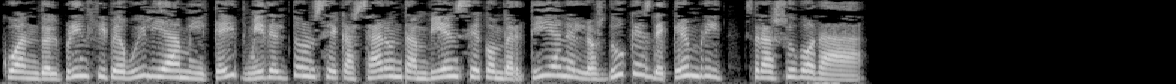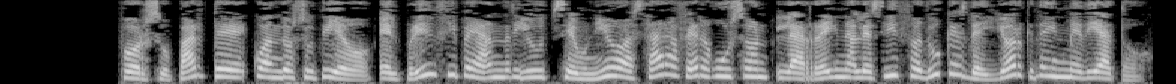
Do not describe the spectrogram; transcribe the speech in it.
Cuando el príncipe William y Kate Middleton se casaron también se convertían en los duques de Cambridge, tras su boda. Por su parte, cuando su tío, el príncipe Andrew, se unió a Sarah Ferguson, la reina les hizo duques de York de inmediato.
